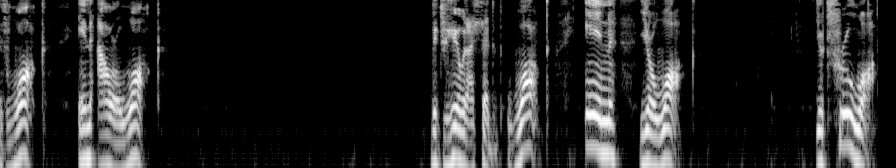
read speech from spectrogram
is walk in our walk. Did you hear what I said? Walk in your walk, your true walk.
